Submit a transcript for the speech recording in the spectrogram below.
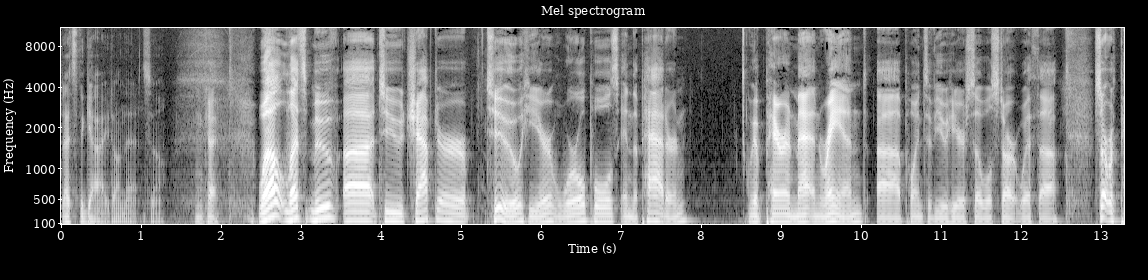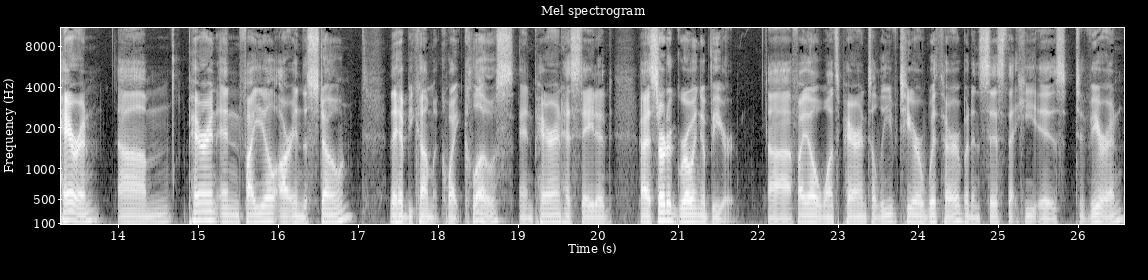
that's the guide on that. So Okay. Well, let's move uh, to chapter two here Whirlpools in the Pattern. We have Perrin, Mat, and Rand uh, points of view here. So we'll start with uh, start with Perrin. Um, Perrin and Faile are in the stone. They have become quite close, and Perrin has stated has started growing a beard. Uh, Faile wants Perrin to leave Tear with her, but insists that he is ta'veren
